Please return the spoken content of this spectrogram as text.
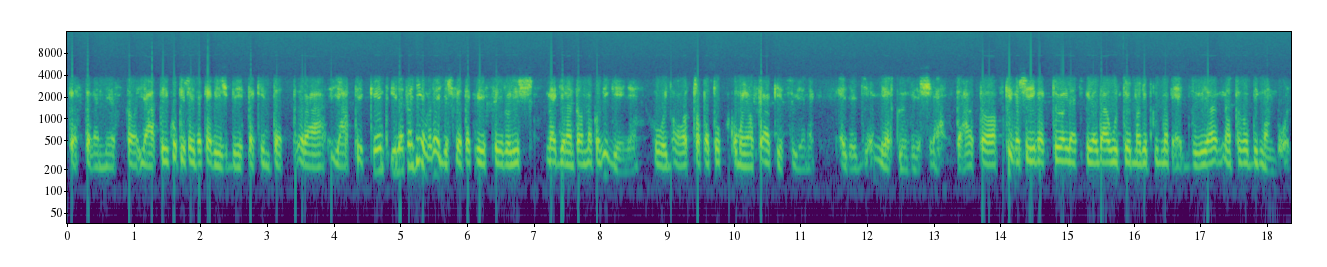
kezdte venni ezt a játékot, és egyre kevésbé tekintett rá játékként, illetve nyilván az egyesületek részéről is megjelent annak az igénye, hogy a csapatok komolyan felkészüljenek egy-egy mérkőzésre. Tehát a tízes évektől lett például több nagyobb klubnak edzője, mert az addig nem volt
